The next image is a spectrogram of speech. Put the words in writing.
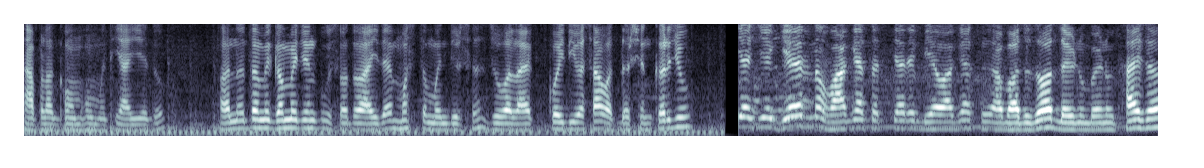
આપણા ગામમાંથી આવીએ તો. અને તમે ગમે તેને પૂછો તો આવી જાય. મસ્ત મંદિર છે જોવાલાયક. કોઈ દિવસ આવો દર્શન કરજો. છીએ ઘેર ને વાગ્યા છે અત્યારે બે વાગ્યા છે. આ બાજુ જો દહીનું બહેનું થાય છે.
